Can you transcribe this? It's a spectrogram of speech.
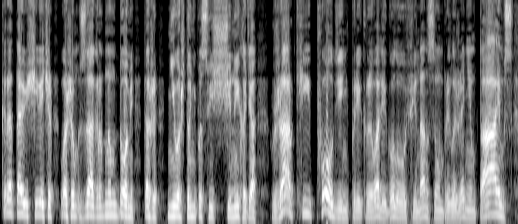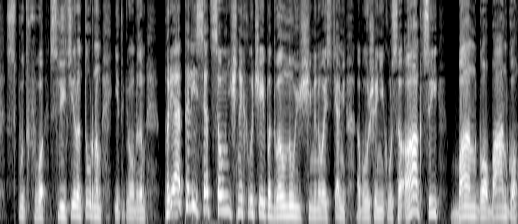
коротающий вечер в вашем загородном доме, даже ни во что не посвящены, хотя в жаркий полдень прикрывали голову финансовым приложением «Таймс», спутав его с литературным, и таким образом прятались от солнечных лучей под волнующими новостями о повышении курса акций «Банго-банго».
